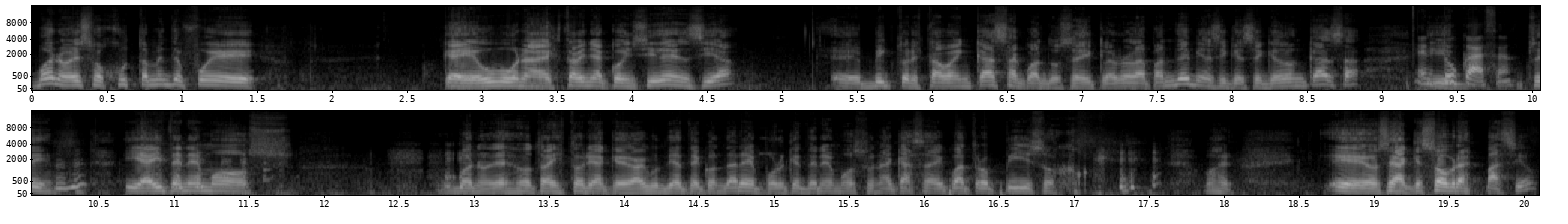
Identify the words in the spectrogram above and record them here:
bueno, eso justamente fue que hubo una extraña coincidencia eh, Víctor estaba en casa cuando se declaró la pandemia, así que se quedó en casa. En tu casa. Sí, y ahí tenemos, bueno, es otra historia que algún día te contaré, porque tenemos una casa de cuatro pisos, bueno, eh, o sea que sobra espacio.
